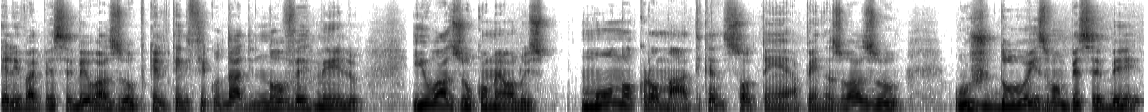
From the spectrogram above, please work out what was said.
ele vai perceber o azul porque ele tem dificuldade no vermelho. E o azul, como é uma luz monocromática, só tem apenas o azul, os dois vão perceber,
